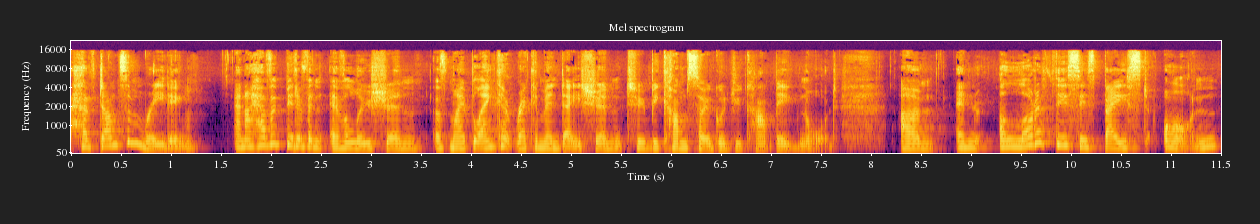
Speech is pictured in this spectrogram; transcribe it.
have done some reading and I have a bit of an evolution of my blanket recommendation to become so good you can't be ignored. Um, and a lot of this is based on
